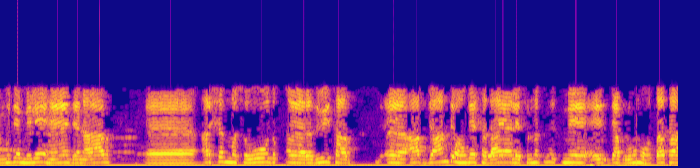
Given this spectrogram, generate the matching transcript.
مجھے ملے ہیں جناب ارشد مسعود رضوی صاحب۔ آپ جانتے ہوں گے سدائے علیہ سنت میں جب روم ہوتا تھا،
